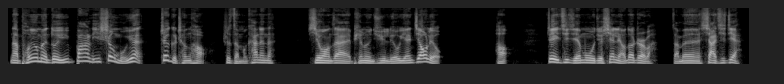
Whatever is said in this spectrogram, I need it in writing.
那朋友们对于巴黎圣母院这个称号是怎么看的呢？希望在评论区留言交流。好，这一期节目就先聊到这儿吧，咱们下期见。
